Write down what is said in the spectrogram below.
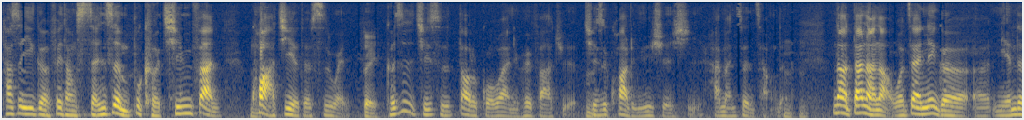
它是一个非常神圣不可侵犯、跨界的思维。对。可是其实到了国外，你会发觉，其实跨领域学习还蛮正常的。那当然了，我在那个呃年的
